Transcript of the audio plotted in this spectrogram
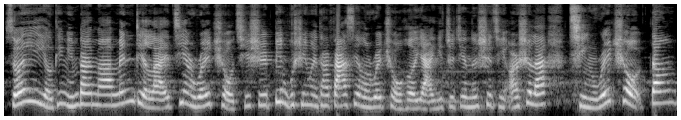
所以有听明白吗？Mandy 来见 Rachel，其实并不是因为她发现了 Rachel 和牙医之间的事情，而是来请 Rachel 当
